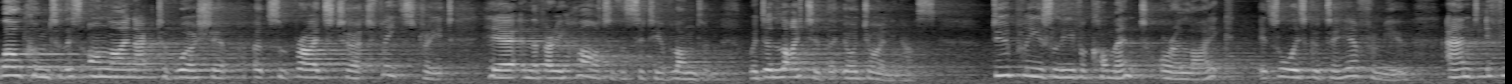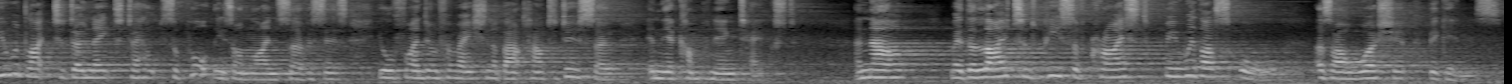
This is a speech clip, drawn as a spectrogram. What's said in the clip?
Welcome to this online act of worship at St Bride's Church, Fleet Street, here in the very heart of the City of London. We're delighted that you're joining us. Do please leave a comment or a like. It's always good to hear from you. And if you would like to donate to help support these online services, you'll find information about how to do so in the accompanying text. And now, may the light and peace of Christ be with us all as our worship begins.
